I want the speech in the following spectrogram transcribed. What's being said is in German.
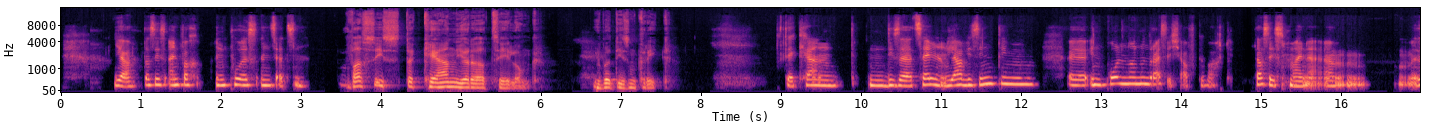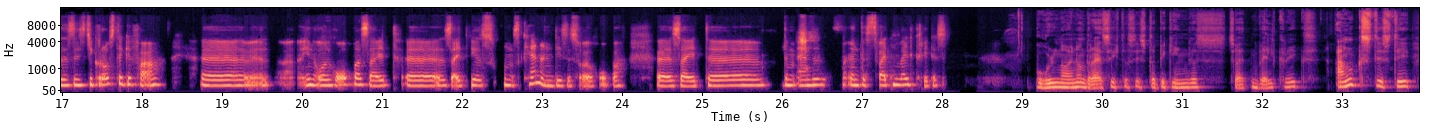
Ja, das ist einfach ein pures Entsetzen. Was ist der Kern Ihrer Erzählung über diesen Krieg? Der Kern dieser Erzählung, ja, wir sind im äh, in Polen 39 aufgewacht. Das ist meine, ähm, das ist die größte Gefahr äh, in Europa seit, äh, seit wir uns kennen, dieses Europa, äh, seit äh, dem Ende des Zweiten Weltkrieges. Polen 39, das ist der Beginn des Zweiten Weltkriegs. Angst ist die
